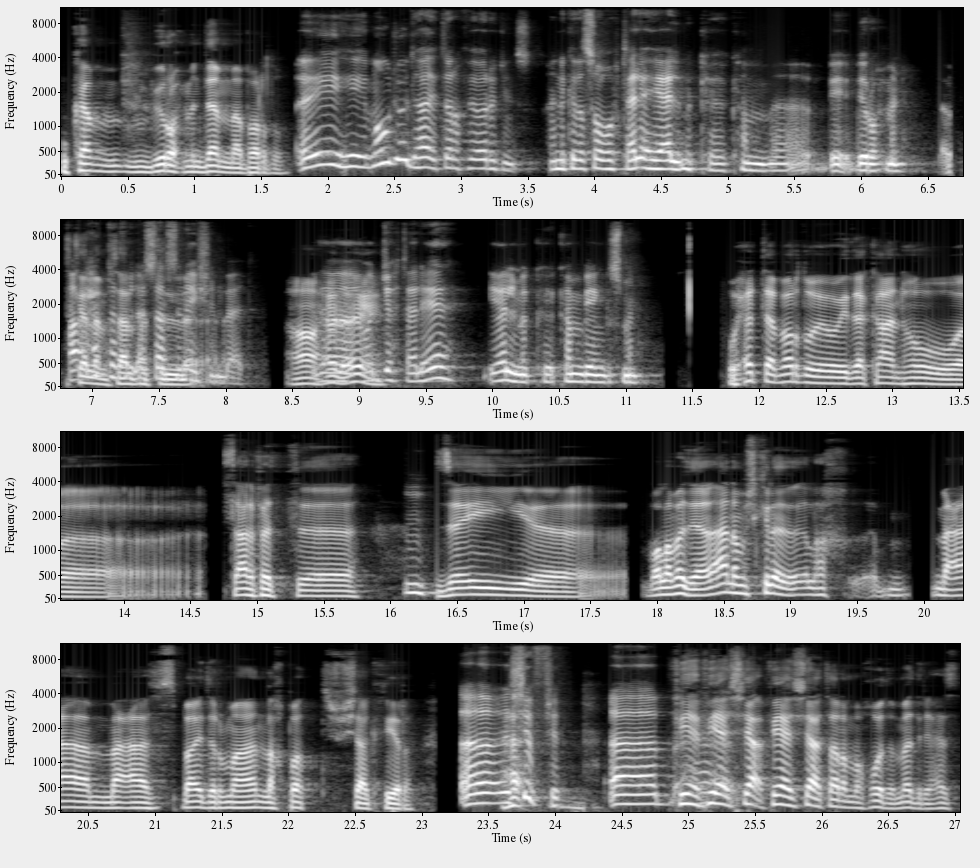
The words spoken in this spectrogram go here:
وكم بيروح من دمه برضو إيه هي موجود هاي ترى في Origins انك اذا صوبت عليه يعلمك كم آه، بي- بيروح منه تكلم سالفة ال- ال assassination بعد آه حلو إذا إيه. وجهت عليه يعلمك كم بينقص منه وحتى برضو إذا كان هو آه، سالفة. زي آه، والله ما أدري أنا مشكلة الأخ- مع مع سبايدر مان لخبطت أشياء كثيرة. آه ه- شوف شوف آه فيها فيها أشياء فيها أشياء ترى مأخوذة ما أدري أحس.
